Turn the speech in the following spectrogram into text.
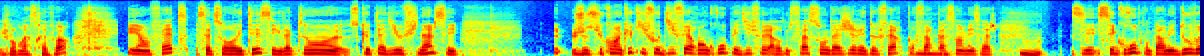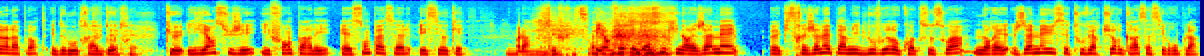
je l'embrasse très fort. Et en fait, cette sororité, c'est exactement euh, ce que tu as dit au final, c'est je suis convaincue qu'il faut différents groupes et différentes façons d'agir et de faire pour faire passer un message. C'est- Ces groupes ont permis d'ouvrir la porte et de montrer à d'autres qu'il y a un sujet, il faut en parler, elles sont pas seules et c'est OK. Voilà. Frissons. Et en fait, les personnes qui n'auraient jamais, euh, qui seraient jamais permis de l'ouvrir ou quoi que ce soit, n'auraient jamais eu cette ouverture grâce à ces groupes-là.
